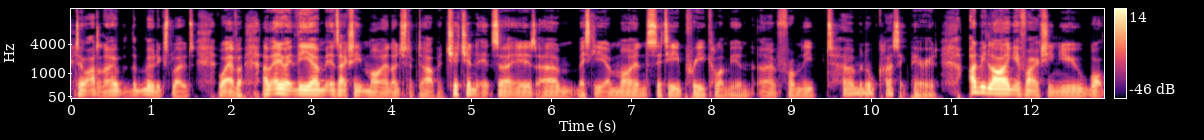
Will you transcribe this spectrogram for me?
until I don't know the moon explodes, whatever. Um, anyway, the um, it's actually Mayan. I just looked it up. Chichen Itza is um basically a Mayan city pre-Columbian uh, from the Terminal Classic period. I'd be lying if I actually knew what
